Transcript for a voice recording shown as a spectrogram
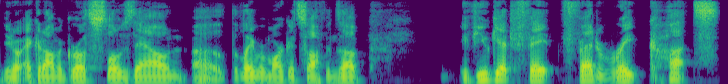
You know economic growth slows down, uh, the labor market softens up. If you get Fed rate cuts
